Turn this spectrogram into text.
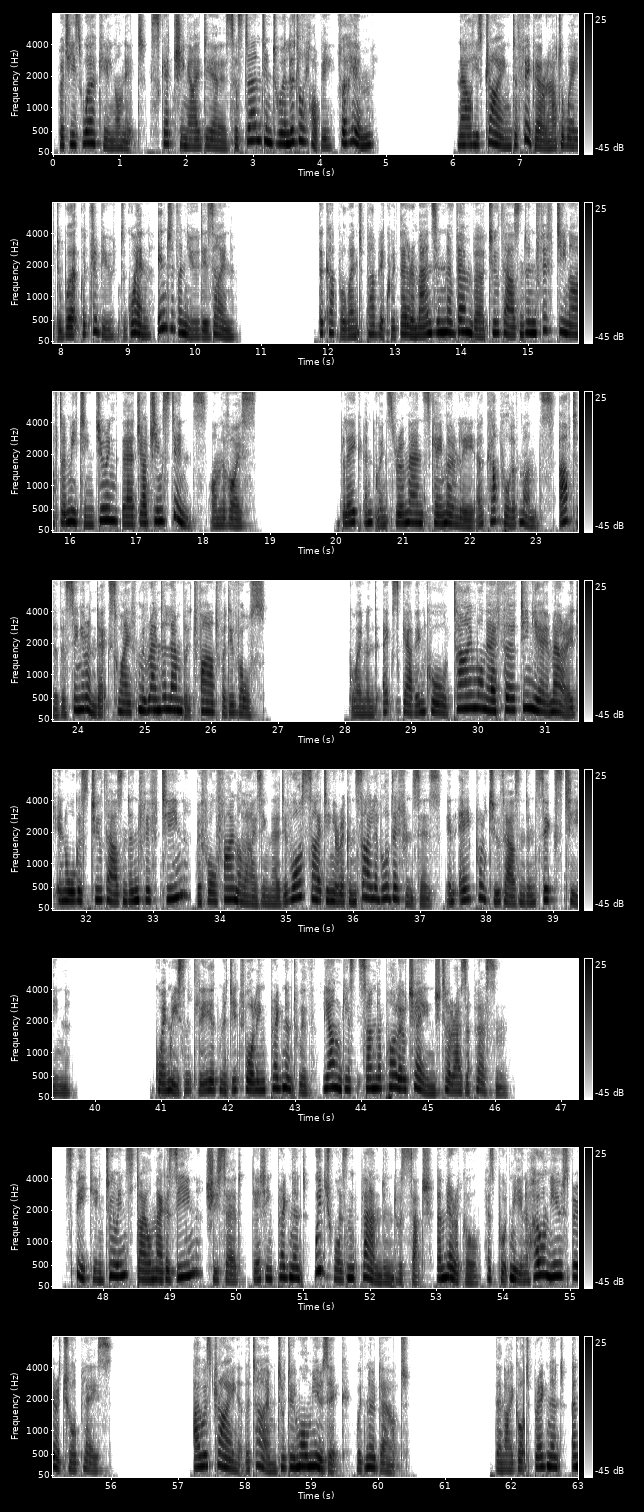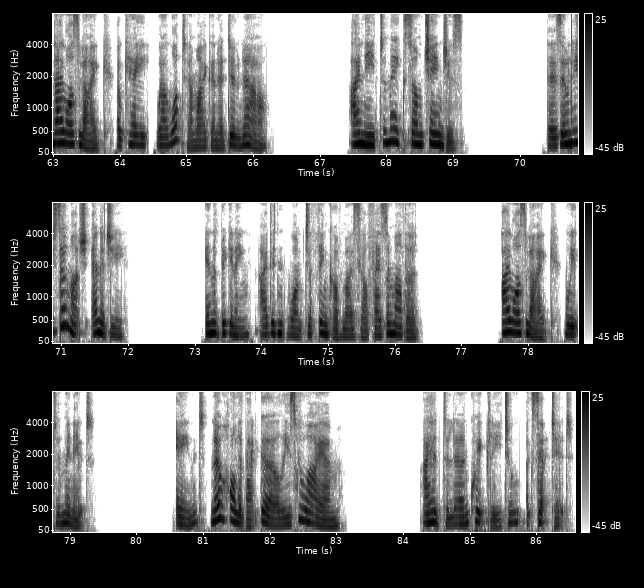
But he's working on it. Sketching ideas has turned into a little hobby for him. Now he's trying to figure out a way to work a tribute to Gwen into the new design. The couple went public with their romance in November 2015 after meeting during their judging stints on The Voice. Blake and Gwen's romance came only a couple of months after the singer and ex-wife Miranda Lambert filed for divorce. Gwen and ex-Gavin called time on their 13-year marriage in August 2015 before finalizing their divorce citing irreconcilable differences in April 2016. Gwen recently admitted falling pregnant with youngest son Apollo changed her as a person. Speaking to InStyle magazine, she said, getting pregnant, which wasn't planned and was such a miracle, has put me in a whole new spiritual place. I was trying at the time to do more music, with No Doubt. Then I got pregnant, and I was like, okay, well what am I gonna do now? I need to make some changes, there's only so much energy. In the beginning, I didn't want to think of myself as a mother. I was like, wait a minute. Ain't no hollaback girl is who I am. I had to learn quickly to accept it.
